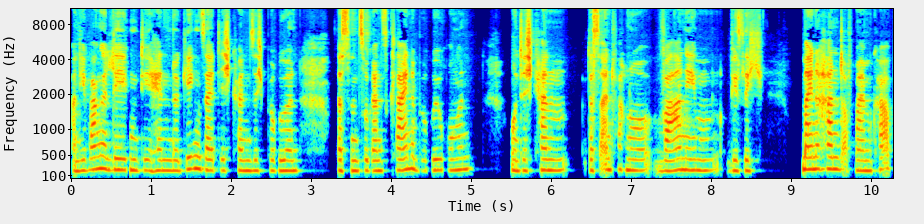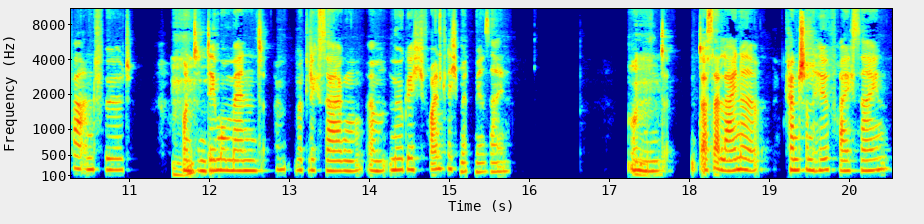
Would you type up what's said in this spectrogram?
an die Wange legen. Die Hände gegenseitig können sich berühren. Das sind so ganz kleine Berührungen und ich kann das einfach nur wahrnehmen, wie sich meine Hand auf meinem Körper anfühlt und Mhm. in dem Moment, ähm, wirklich sagen, ähm: „Möge ich freundlich mit mir sein.“ Mhm. Und das alleine kann schon hilfreich sein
